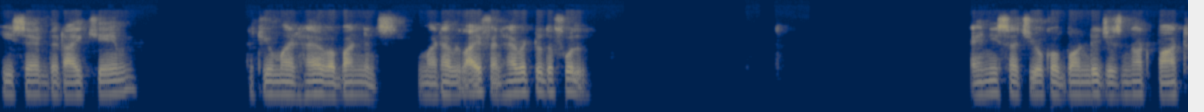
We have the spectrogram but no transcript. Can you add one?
He said that I came that you might have abundance, you might have life and have it to the full. Any such yoke of bondage is not part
